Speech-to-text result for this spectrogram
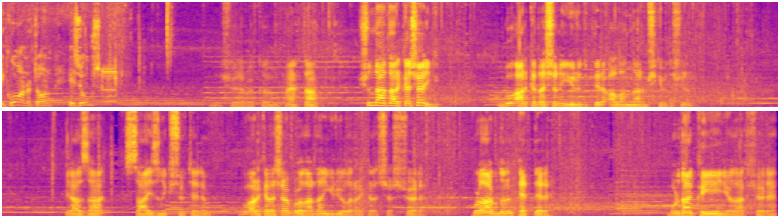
Iguanodon is also Şöyle bakalım. Heh tamam. Şunlar da arkadaşlar bu arkadaşların yürüdükleri alanlarmış gibi düşünün. Biraz daha size'ını küçültelim. Bu arkadaşlar buralardan yürüyorlar arkadaşlar. Şöyle. Buralar bunların petleri. Buradan kıyıya iniyorlar. Şöyle.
